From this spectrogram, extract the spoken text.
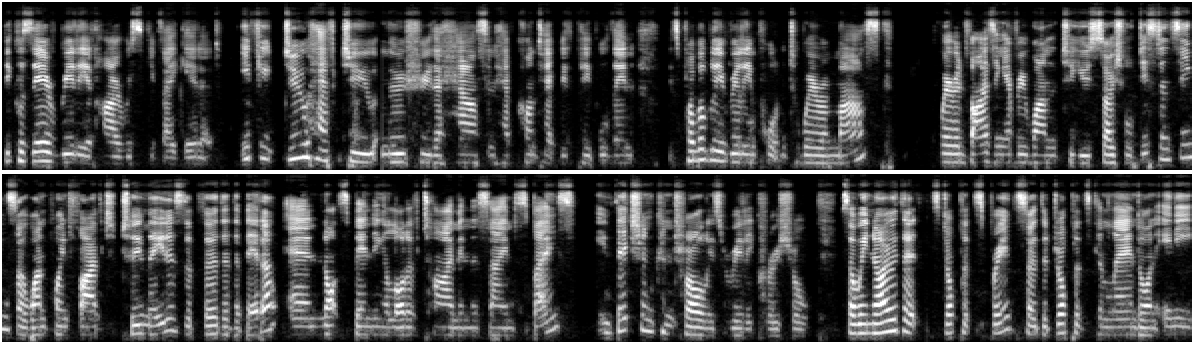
because they're really at high risk if they get it. If you do have to move through the house and have contact with people, then it's probably really important to wear a mask We're advising everyone to use social distancing, so 1.5 to 2 metres, the further the better, and not spending a lot of time in the same space infection control is really crucial. So we know that it's droplet spread, so the droplets can land on any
